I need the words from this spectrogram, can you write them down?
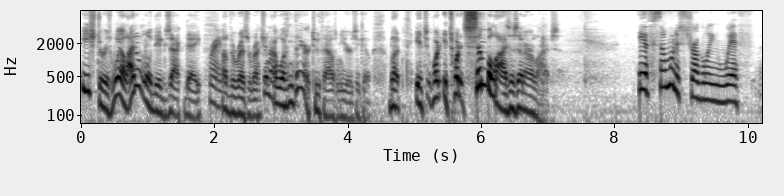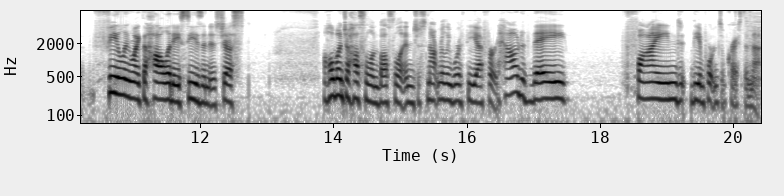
Easter as well. I don't know the exact day right. of the resurrection. I wasn't there 2,000 years ago. But it's what, it's what it symbolizes in our lives. If someone is struggling with feeling like the holiday season is just a whole bunch of hustle and bustle and just not really worth the effort, how do they find the importance of Christ in that?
